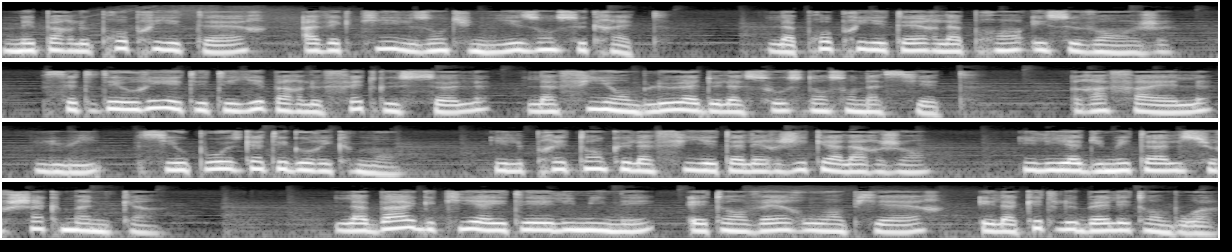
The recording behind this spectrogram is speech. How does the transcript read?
mais par le propriétaire, avec qui ils ont une liaison secrète. La propriétaire l'apprend et se venge. Cette théorie est étayée par le fait que seule, la fille en bleu a de la sauce dans son assiette. Raphaël, lui, s'y oppose catégoriquement. Il prétend que la fille est allergique à l'argent. Il y a du métal sur chaque mannequin. La bague qui a été éliminée est en verre ou en pierre, et la kettlebell est en bois.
